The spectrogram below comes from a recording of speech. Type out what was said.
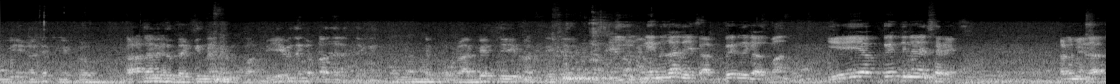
మీ- అంటే మీకు ప్రాధాన్యత తగ్గిందని అనుకోండి. ఏ విధంగా ప్రాధాన్యత తగ్గింది? ఒక అభ్యర్థి. నేను అభ్యర్థి కాదమ్మా ఏ అభ్యర్థినైనా సరే మీద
